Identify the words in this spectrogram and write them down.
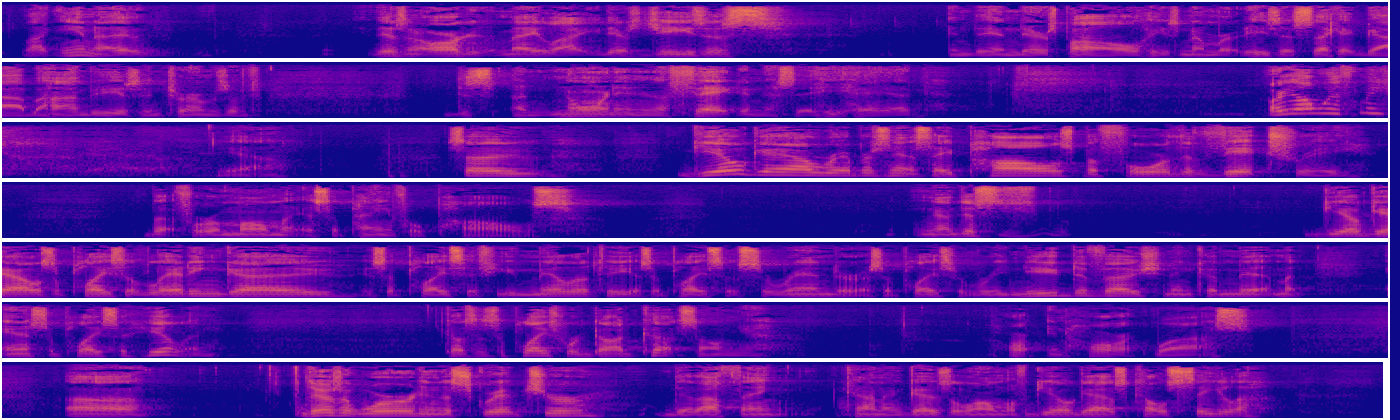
like, you know, there's an argument made like there's Jesus and then there's Paul. He's number he's a second guy behind Jesus in terms of this anointing and effectiveness that he had. Are y'all with me? Yeah. So Gilgal represents a pause before the victory, but for a moment it's a painful pause. Now, this is, Gilgal is a place of letting go, it's a place of humility, it's a place of surrender, it's a place of renewed devotion and commitment, and it's a place of healing. Because it's a place where God cuts on you, heart and heart wise. Uh, there's a word in the scripture that I think kind of goes along with Gilgal. It's called Selah.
